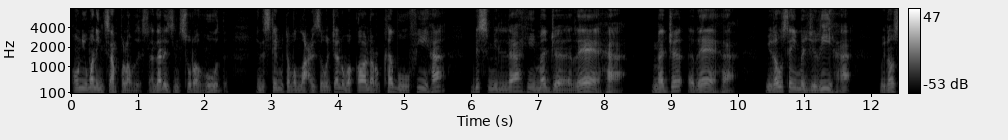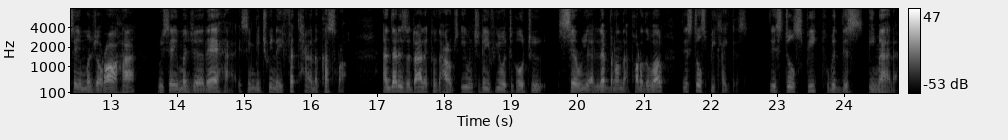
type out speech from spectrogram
only one example of this, and that is in Surah Hud, in the statement of Allah Azza wa Jalla, وَقَالَ ارْكَبُوا فِيهَا بِسْمِ اللَّهِ مَجَرَيْهَا مَجَرَيْهَا we don't say majriha, we don't say majaraha, we say majareha. It's in between a fatha and a kasra. And that is a dialect of the Arabs. Even today, if you were to go to Syria, Lebanon, that part of the world, they still speak like this they still speak with this imala.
